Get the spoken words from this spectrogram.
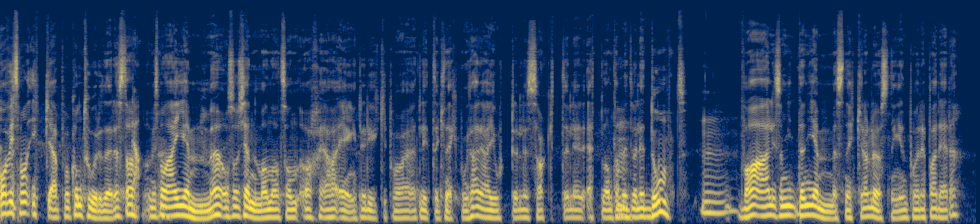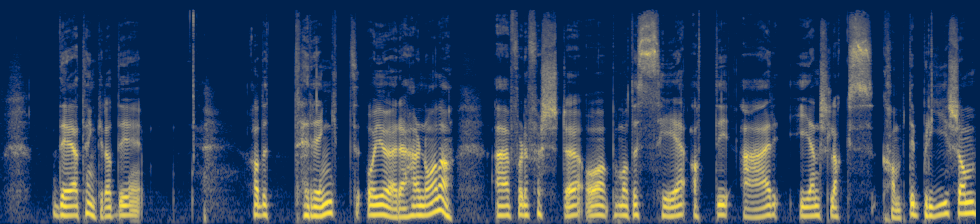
Og hvis man ikke er på kontoret deres, da. Ja. Hvis man er hjemme, og så kjenner man at sånn åh, jeg har egentlig ryket på et lite knekkpunkt her. Jeg har gjort eller sagt eller et eller annet har blitt veldig dumt. Hva er liksom den hjemmesnekra løsningen på å reparere? Det jeg tenker at de hadde trengt å gjøre her nå, da, er for det første å på en måte se at de er i en slags kamp. De blir som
